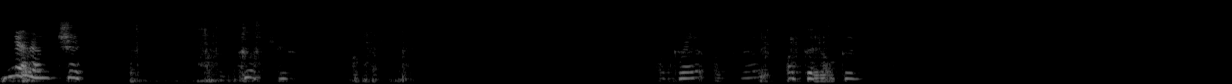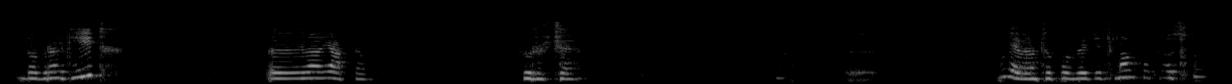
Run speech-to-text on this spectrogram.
Nie wiem, czy... Kurczę. Okej, okej, okej, okej. Dobra, git. Yy, a jak tam? Kurczę. Yy, Nie wiem, co powiedzieć. Mam po prostu.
